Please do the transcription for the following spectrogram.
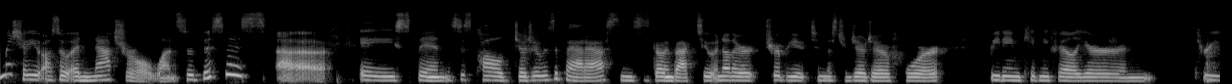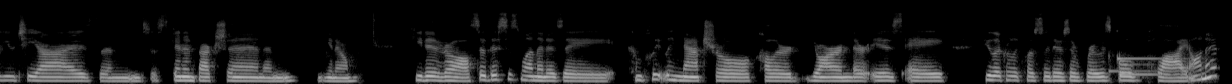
let me show you also a natural one. So this is uh, a spin. This is called JoJo is a Badass. And this is going back to another tribute to Mr. JoJo for beating kidney failure and three UTIs and skin infection. And, you know, he did it all. So this is one that is a completely natural colored yarn. There is a, if you look really closely, there's a rose gold ply on it.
